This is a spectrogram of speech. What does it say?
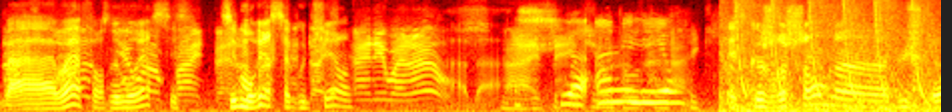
bah ouais, à force de mourir, c'est c'est mourir ça coûte cher. Ah bah... Je suis à 1 million. Est-ce que je ressemble à un bûcheron?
